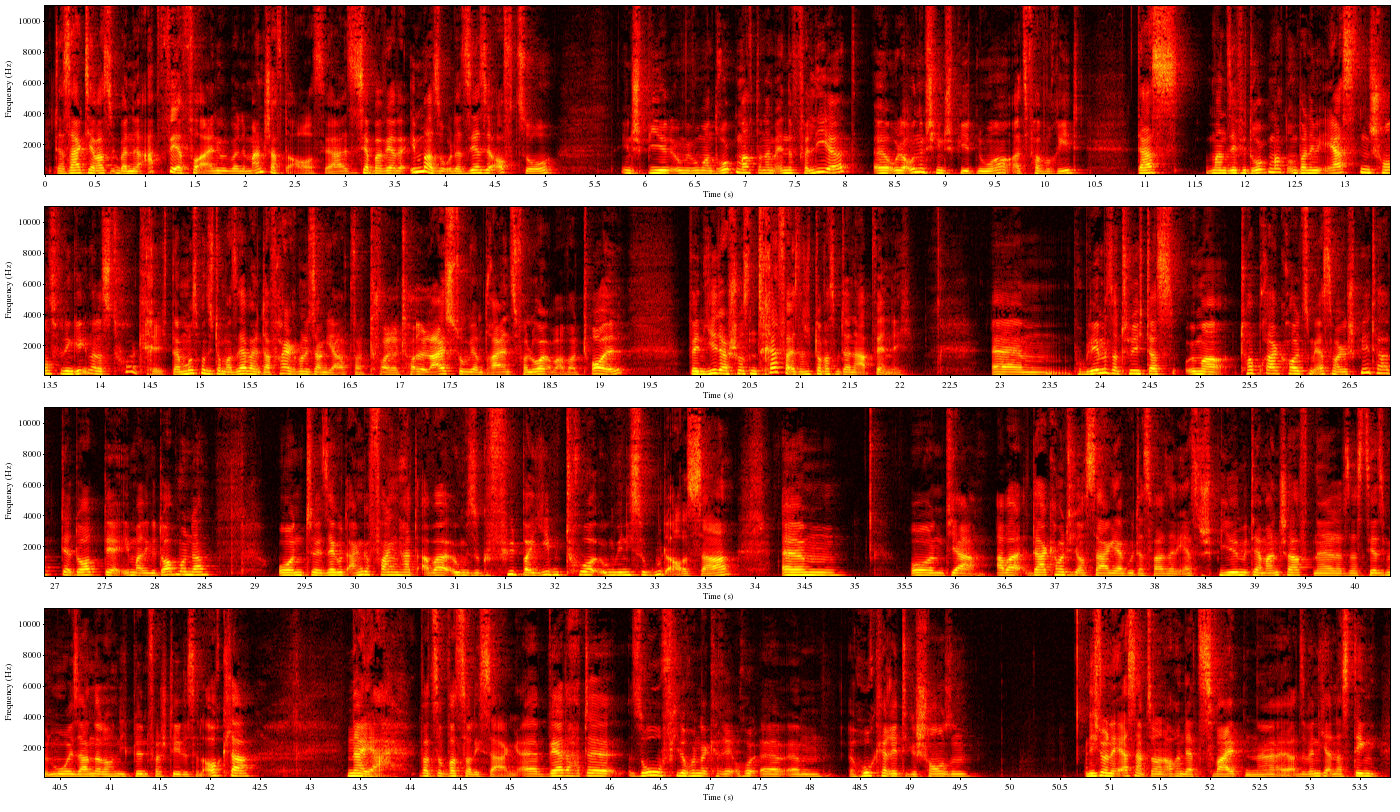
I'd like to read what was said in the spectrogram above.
das sagt ja was über eine Abwehr vor allem, über eine Mannschaft aus. Ja, es ist ja bei Werder immer so oder sehr, sehr oft so in Spielen irgendwie, wo man Druck macht und am Ende verliert äh, oder unentschieden spielt nur als Favorit, dass man sehr viel Druck macht und bei dem ersten Chance für den Gegner das Tor kriegt, dann muss man sich doch mal selber hinterfragen. Kann man nicht sagen, ja, war tolle, tolle Leistung, wir haben 3-1 verloren, aber war toll. Wenn jeder Schuss ein Treffer ist, dann stimmt doch was mit deiner Abwehr nicht. Ähm, Problem ist natürlich, dass immer Toprak heute zum ersten Mal gespielt hat, der dort, der ehemalige Dortmunder, und äh, sehr gut angefangen hat, aber irgendwie so gefühlt bei jedem Tor irgendwie nicht so gut aussah. Ähm, und ja, aber da kann man natürlich auch sagen, ja gut, das war sein erstes Spiel mit der Mannschaft, ne? dass der sich mit Moisander noch nicht blind versteht, ist halt auch klar. Naja, was, was soll ich sagen? Äh, Werder hatte so viele äh, ähm, hochkarätige Chancen. Nicht nur in der ersten Halbzeit, sondern auch in der zweiten. Ne? Also wenn ich an das Ding,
